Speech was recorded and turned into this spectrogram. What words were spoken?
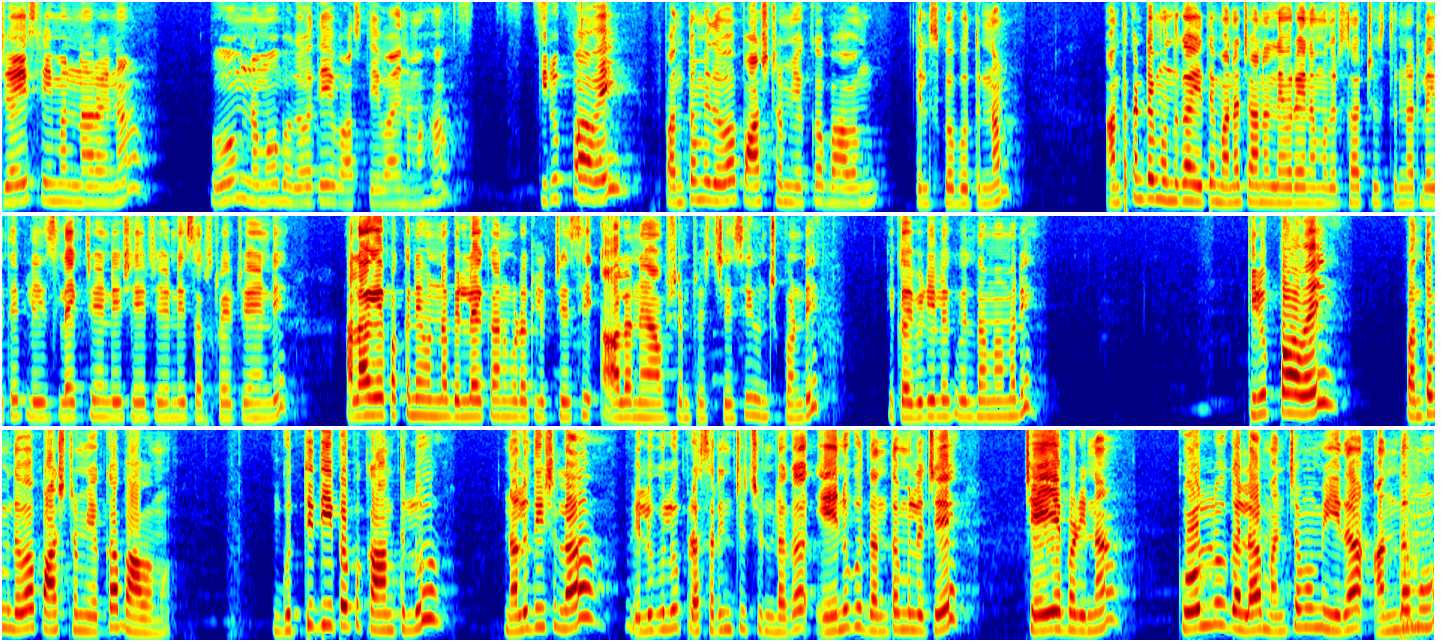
జై శ్రీమన్నారాయణ. ఓం నమో భగవతే వాసుదేవాయ నమ. తిరుప్పావై పంతొమ్మిదవ పాష్ట్రం యొక్క భావం తెలుసుకోబోతున్నాం. అంతకంటే ముందుగా అయితే మన ఛానల్ని ఎవరైనా మొదటిసారి చూస్తున్నట్లయితే ప్లీజ్ లైక్ చేయండి షేర్ చేయండి సబ్స్క్రైబ్ చేయండి. అలాగే పక్కనే ఉన్న బెల్ ఐకాన్ కూడా క్లిక్ చేసి ఆల్ అనే ఆప్షన్ ప్రెస్ చేసి ఉంచుకోండి. ఇక వీడియోలోకి వెళ్దామా మరి? తిరుప్పావై పంతొమ్మిదవ పాష్టం యొక్క భావము. గుత్తి దీపపు కాంతులు నలుదిశలా వెలుగులు ప్రసరించుచుండగా ఏనుగు దంతములచే చేయబడిన కోళ్ళు గల మంచము మీద అందము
